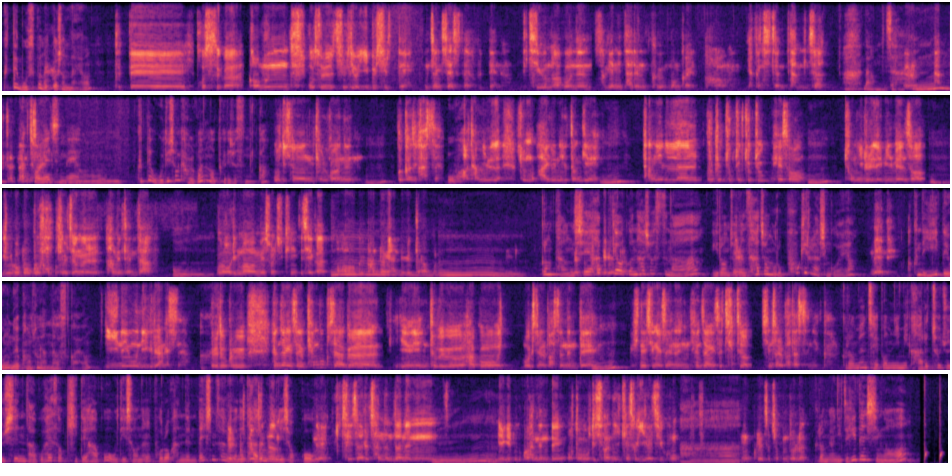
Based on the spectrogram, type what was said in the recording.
그때 모습은 어떠셨나요? 그때 포스가 검은 옷을 즐겨 입으실 때 굉장히 셌어요 그때는 지금하고는 확연히 다른 그 뭔가 어, 약간 진짜 남자 아 남자. 응, 음, 남자, 딱 남자. 전해지네요. 그때 오디션 결과는 어떻게 되셨습니까? 오디션 결과는 음, 끝까지 갔어요 우와. 아 당일날 좀 아이러니했던 게 음, 당일날 그렇게 쭉쭉쭉쭉 해서 음, 종이를 내밀면서 음. 읽어보고 결정을 하면 된다 어. 그 어린 마음에 솔직히 제가 어, 그 감당이 안 되겠더라고요 음. 그럼 당시에 합격은 하셨으나 이런저런 네. 사정으로 포기를 하신 거예요? 네네 아 근데 이 내용은 왜 방송에 안 나갔을까요? 이 내용은 얘기를 안 했어요. 아. 그래도 그 현장에서는 편곡자가 예, 인터뷰하고 오디션을 봤었는데 음. 히든싱에서는 현장에서 직접 심사를 받았으니까 그러면 재범님이 가르쳐 주신다고 해서 기대하고 오디션을 보러 갔는데 심사위원은 네, 다른 분이셨고. 네 제자를 찾는다는 음. 얘기를 듣고 왔는데 어떤 오디션이 계속 이어지고 아 음, 그래서 조금 놀랐. 그러면 이제 히든싱어.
